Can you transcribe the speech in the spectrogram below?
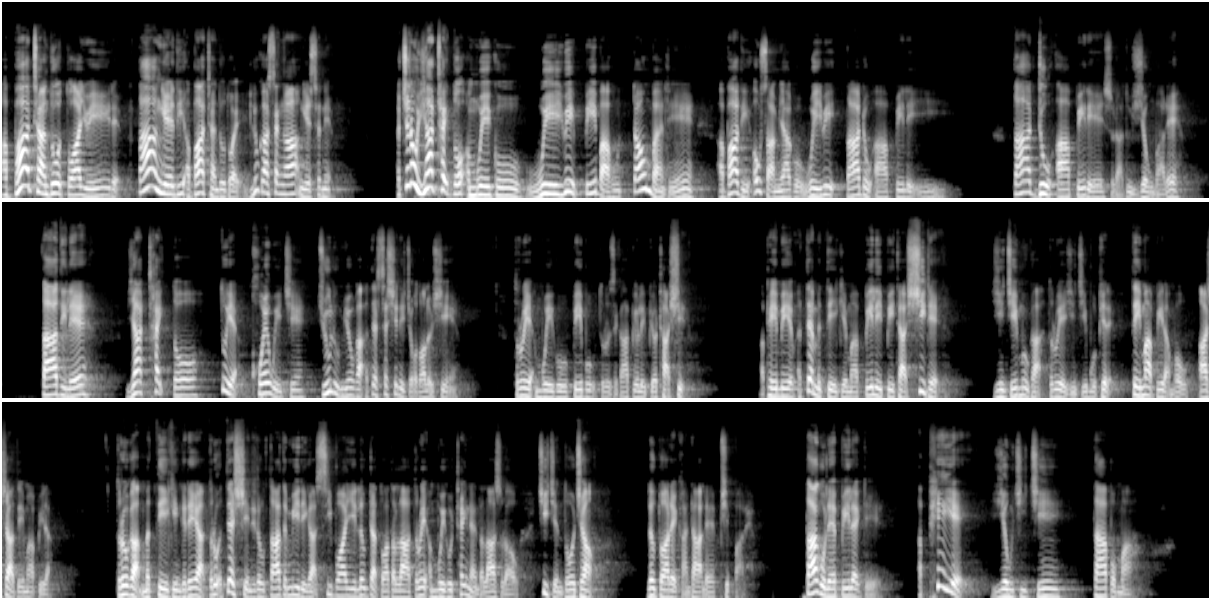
အဘထံသို့သွား၍တဲ့သားငယ်ဒီအဘထံသို့သွားလူကာ15အငယ်7 အကျွန်ုပ်ရထိုက်သောအမွေကိုဝေ၍ပေးပါဟု တောင်းပန်လျင်အဘသည်ဥစ္စာများကိုဝေ၍သားတို့အားပေးလေ၏သားတို့အားပေးတယ်ဆိုတာသူယုံပါတယ်သားသည်လည်းရထိုက်သောသူ့ရဲ့ခွဲဝေခြင်းဂျူးလူမျိုးကအသက်16နှစ်ကျော်သွားလို့ရှိရင်သူတို့ရဲ့အမွေကိုပေးဖို့သူတို့စကားပြောလိပြောထရှိအဖေမေအသက်မတည်ခင်မှာပေးလိပေးထရှိတဲ့ယဉ်ကျေးမှုကသူတို့ရဲ့ယဉ်ကျေးမှုဖြစ်တယ် သေမပေးတာမဟုတ်အာရှသေမပေးတာသူတို့ကမသေးခင်ကတည်းကသူတို့အသက်ရှင်နေတော့သားသမီးတွေကစီးပွားရေးလှုပ်တက်သွားသလားသူတို့ရဲ့အမွေကိုထိတ်နိုင်သလားဆိုတော့ကြည့်ကျင်သောကြောင့်လှုပ်သွားတဲ့ခန္ဓာလည်းဖြစ်ပါတယ်။သားကိုလည်းပေးလိုက်တယ်။အဖေရဲ့ယုံကြည်ခြင်းသားပေါ်မှာ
